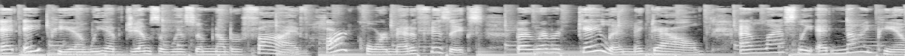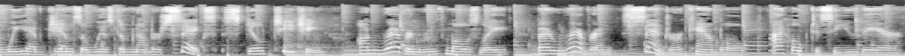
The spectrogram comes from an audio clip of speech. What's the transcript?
At 8 p.m., we have Gems of Wisdom number 5, Hardcore Metaphysics by Reverend Galen McDowell. And lastly, at 9 p.m., we have Gems of Wisdom number 6, Still Teaching on Reverend Ruth Mosley by Reverend Sandra Campbell. I hope to see you there.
